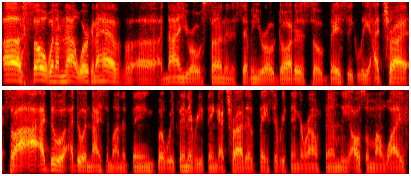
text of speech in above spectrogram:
Uh, so when I'm not working, I have a, a nine-year-old son and a seven-year-old daughter. So basically, I try. So I, I do I do a nice amount of things, but within everything, I try to base everything around family. Also, my wife.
